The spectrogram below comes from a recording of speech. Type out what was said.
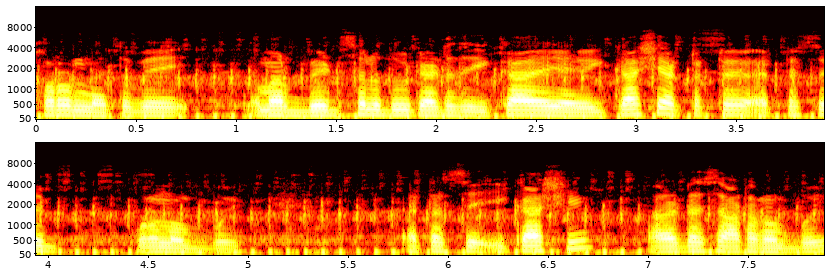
স্মরণ নয় তবে আমার বেড ছিল দুইটা, একটা হচ্ছে ইকা, ইকাশি, একটা একটা হচ্ছে উননব্বই একটা হচ্ছে একাশি আর একটা হচ্ছে আটানব্বই।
